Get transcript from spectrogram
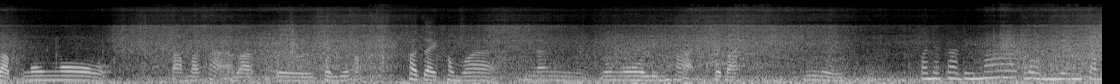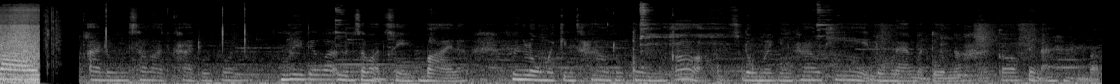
แบบโง่ๆ ตามภาษาแบบเออคนที่เขาเข้าใจคำว่านั่งโง่ริมหาดใช่ปะนี่เลยบรรยากาศดีมากลมเย็นสบายอรุณสวัสดิ์ค่ะทุกคน ไม่เรียกว่าอรุณสวัสดิ์สิบ่ายแล้วเพิ่งลงมากินข้าวทุกคนก็ลงมากินข้าวที่โรงแรมเหมือนเดิมนะคะ ก็เป็นอาหารแบบ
